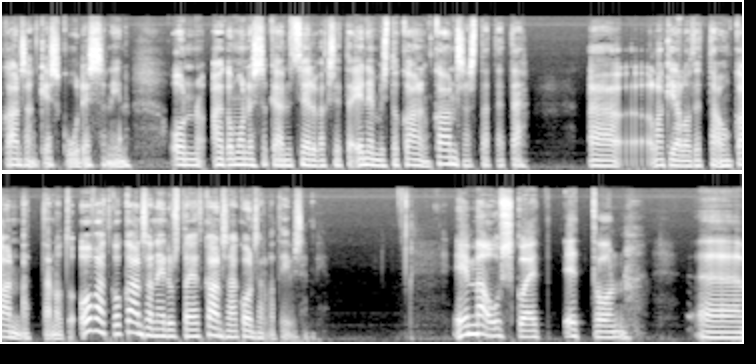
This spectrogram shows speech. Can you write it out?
kansankeskuudessa, niin on aika monessa käynyt selväksi, että enemmistö kansasta tätä ää, lakialoitetta on kannattanut. Ovatko kansanedustajat kansaa konservatiivisempia? En mä usko, että, että on. Ää,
